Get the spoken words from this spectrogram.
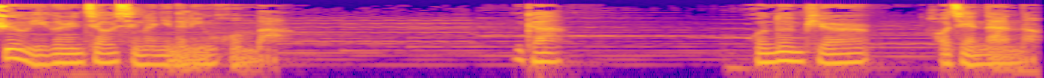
是有一个人叫醒了你的灵魂吧？你看，馄饨皮儿好简单的，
